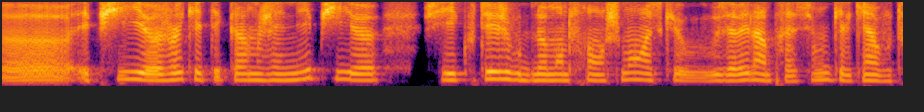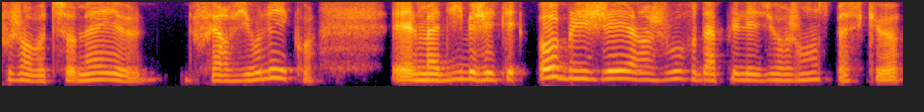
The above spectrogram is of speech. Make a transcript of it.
Et puis, je voyais qu'elle était quand même gênée. Puis, je dit, écoutez, je vous demande franchement, est-ce que vous avez l'impression que quelqu'un vous touche dans votre sommeil, faire violer, quoi Et elle m'a dit, ben, été obligée un jour d'appeler les urgences parce que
